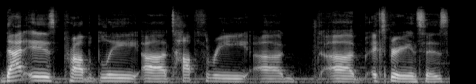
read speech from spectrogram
That is probably uh, top three uh, uh, experiences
